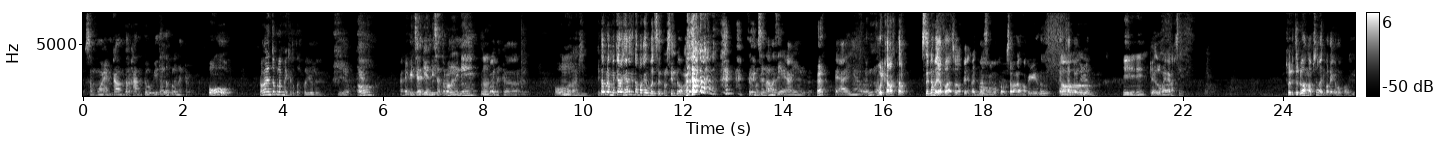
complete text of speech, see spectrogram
semua encounter hantu kita itu playmaker. oh Oh, itu playmaker tuh pakai lu. Iya. Oh. Ada kejadian di satu ruangan Hmm. ini tuh Hmm. playmaker. Oh Hmm. nice kita playmaker akhirnya kita pakai buat set mesin doang Set mesin apa sih AI-nya gitu? Hah? AI-nya apa? Kan buat karakter setnya banyak banget soalnya kayak nggak jelas Oh. gitu kalau misalnya nggak pakai gitu kayak capek juga Oh. Iya, iya. kayak lumayan enak sih cuma itu doang nggak bisa nggak dipakai apa-apa lagi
